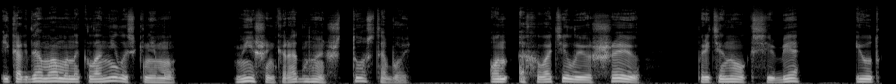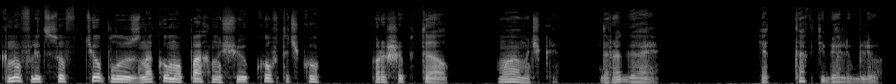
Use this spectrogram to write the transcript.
И когда мама наклонилась к нему, «Мишенька, родной, что с тобой?» Он охватил ее шею, притянул к себе и, уткнув лицо в теплую, знакомо пахнущую кофточку, прошептал, «Мамочка, дорогая, я так тебя люблю».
